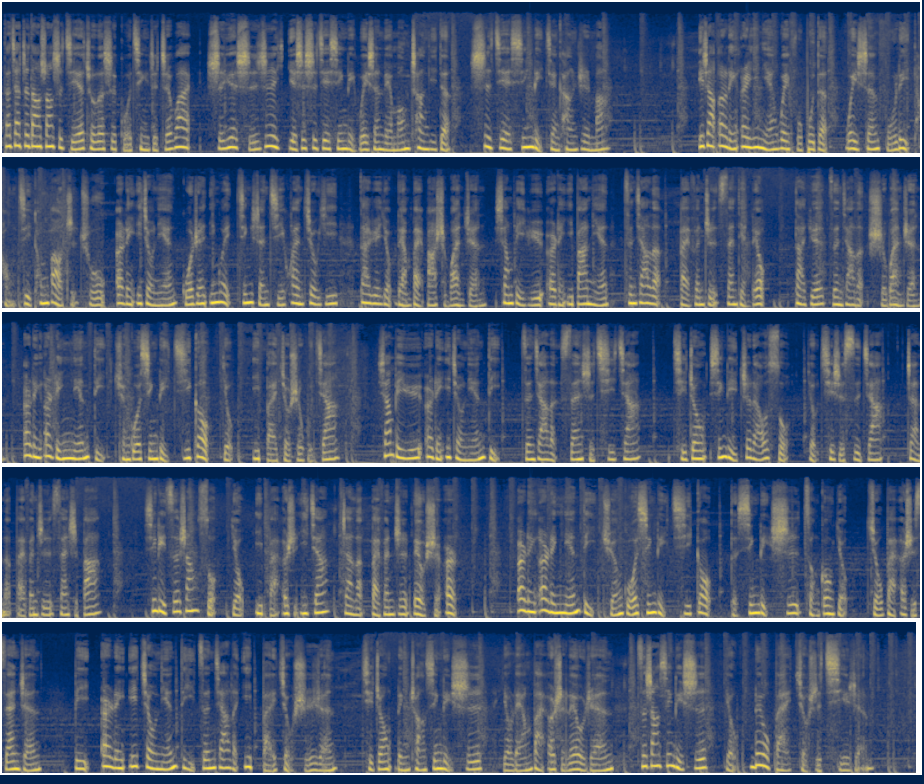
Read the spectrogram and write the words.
大家知道双十节除了是国庆日之外，十月十日也是世界心理卫生联盟倡议的世界心理健康日吗？依照二零二一年卫福部的卫生福利统计通报指出，二零一九年国人因为精神疾患就医大约有两百八十万人，相比于二零一八年增加了百分之三点六，大约增加了十万人。二零二零年底，全国心理机构有一百九十五家，相比于二零一九年底增加了三十七家，其中心理治疗所。有七十四家，占了百分之三十八。心理咨商所有一百二十一家，占了百分之六十二。二零二零年底，全国心理机构的心理师总共有九百二十三人，比二零一九年底增加了一百九十人。其中，临床心理师有两百二十六人，咨商心理师有六百九十七人。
